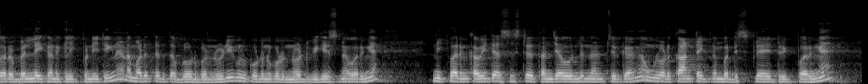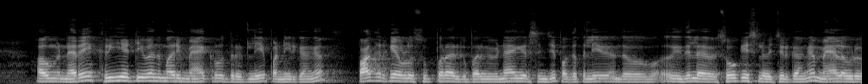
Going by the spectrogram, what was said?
வர பெல் ஐக்கானை கிளிக் பண்ணிட்டீங்கன்னா நம்ம அடுத்தடுத்து அப்லோட் பண்ணுற வீடியோ உங்களுக்கு கூட நோட்டிஃபிகேஷனாக வருங்க. இன்றைக்கி பாருங்கள் கவிதா சிஸ்டர் தஞ்சாவூர்லேருந்து அனுப்பிச்சிருக்காங்க. அவங்களோட காண்டாக்ட் நம்பர் டிஸ்பிளே ஆகிட்டு இருக்கு பாருங்கள் அவங்க நிறைய க்ரியேட்டிவாக இந்த மாதிரி மேக்ரோ த்ரெட்லேயே பண்ணியிருக்காங்க. பார்க்குறக்கே எவ்வளோ சூப்பராக இருக்குது பாருங்கள் விநாயகர் செஞ்சு பக்கத்துலேயே அந்த இதில் ஷோகேஸில் வச்சுருக்காங்க. மேலே ஒரு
